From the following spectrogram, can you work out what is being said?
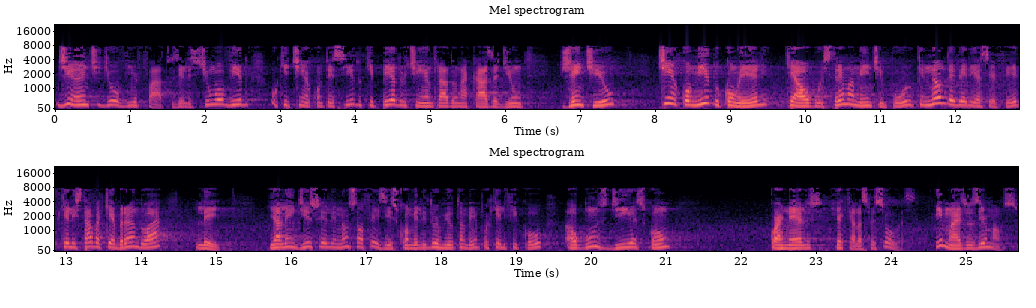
diante de ouvir fatos. Eles tinham ouvido o que tinha acontecido, que Pedro tinha entrado na casa de um gentil, tinha comido com ele, que é algo extremamente impuro, que não deveria ser feito, que ele estava quebrando a lei. E além disso, ele não só fez isso, como ele dormiu também, porque ele ficou alguns dias com Cornélios e aquelas pessoas e mais os irmãos.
